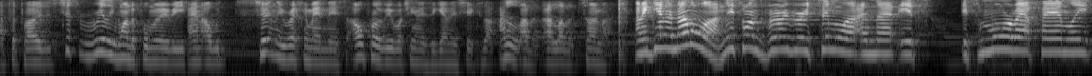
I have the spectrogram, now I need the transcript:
I suppose. It's just a really wonderful movie, and I would certainly recommend this. I'll probably be watching this again this year because I love it. I love it so much. And again, another one. This one's very, very similar in that it's it's more about family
